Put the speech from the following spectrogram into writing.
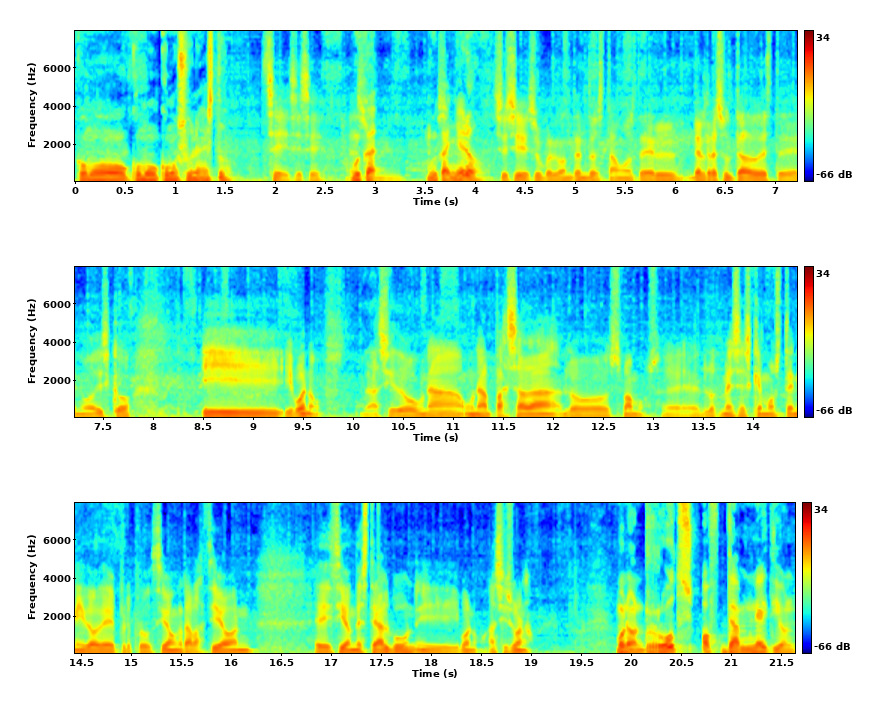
¿Cómo, cómo, cómo suena esto? Sí, sí, sí. Muy, muy cañero. Sí, sí, súper contentos estamos del, del, resultado de este nuevo disco. Y, y bueno, ha sido una, una pasada los, vamos, eh, los meses que hemos tenido de preproducción, grabación, edición de este álbum y bueno, así suena. Bueno, Roots of Damnation.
